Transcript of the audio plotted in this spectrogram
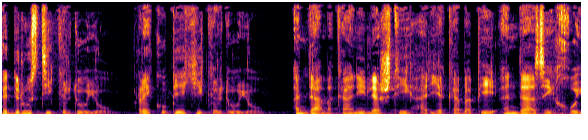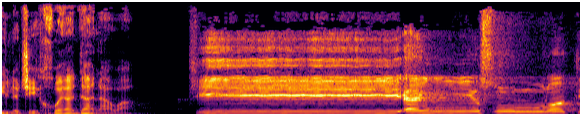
کە دروستی کردووی و ڕێکوپێکی کردووی و ئەندامەکانی لەشتی هەریەکە بەپی ئەندازەی خۆی لەجێ خۆیان داناوە في أي صورة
